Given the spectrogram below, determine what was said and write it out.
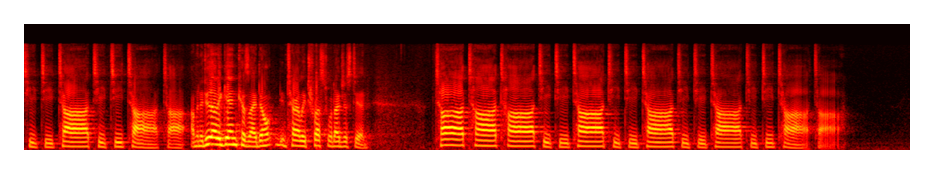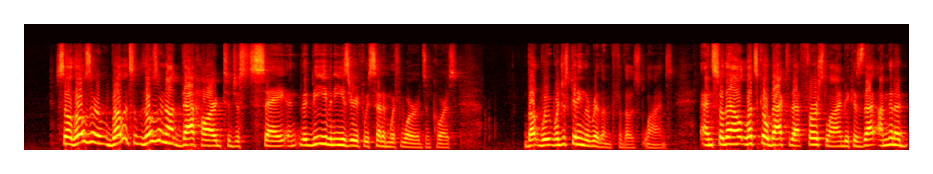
ti, ti, ta, ti, ti, ta, ta. I'm going to do that again because I don't entirely trust what I just did. Ta, ta, ta, ti, ti, ta, ti, ti, ta, ti, ti, ta, ti, ti, ta, ta. So those are relative, those are not that hard to just say, and they'd be even easier if we said them with words, of course. But we're just getting the rhythm for those lines. And so now let's go back to that first line because that, I'm going to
